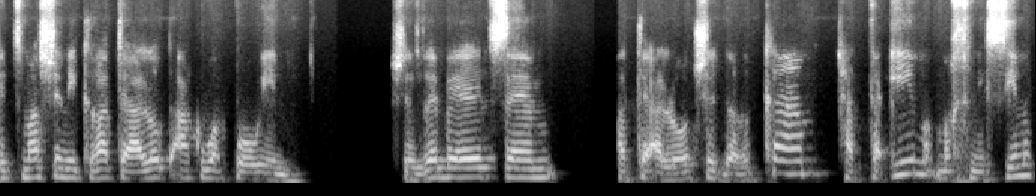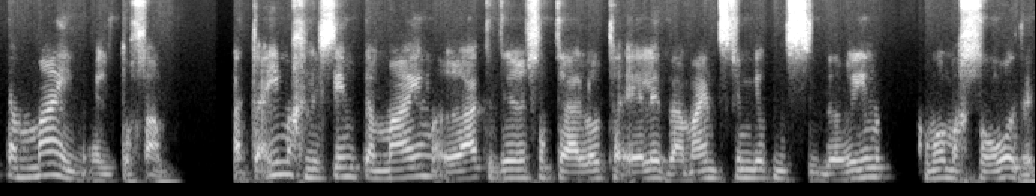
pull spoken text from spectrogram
את מה שנקרא תעלות aquaporin, שזה בעצם התעלות שדרכם התאים מכניסים את המים אל תוכם. התאים מכניסים את המים רק דרך התעלות האלה, והמים צריכים להיות מסודרים כמו מחרוזת,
